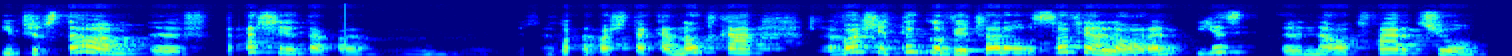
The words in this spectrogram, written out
I przeczytałam w prasie, taka, była właśnie taka notka, że właśnie tego wieczoru Sofia Loren jest na otwarciu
